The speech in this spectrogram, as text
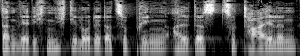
dann werde ich nicht die Leute dazu bringen, all das zu teilen,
